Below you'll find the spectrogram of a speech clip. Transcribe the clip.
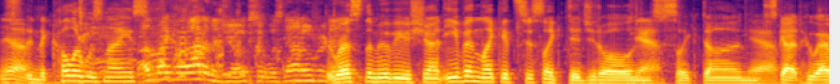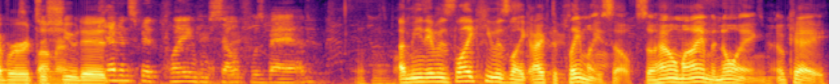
Yeah. and the color was nice Unlike a lot of the jokes, it was not overdone. the rest of the movie is shot even like it's just like digital and Yeah. it's just like done Yeah. it's got whoever It's to shoot it Kevin Smith playing himself was bad. I mean, it was like he was like, I have to play myself. So how am I annoying? Okay,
